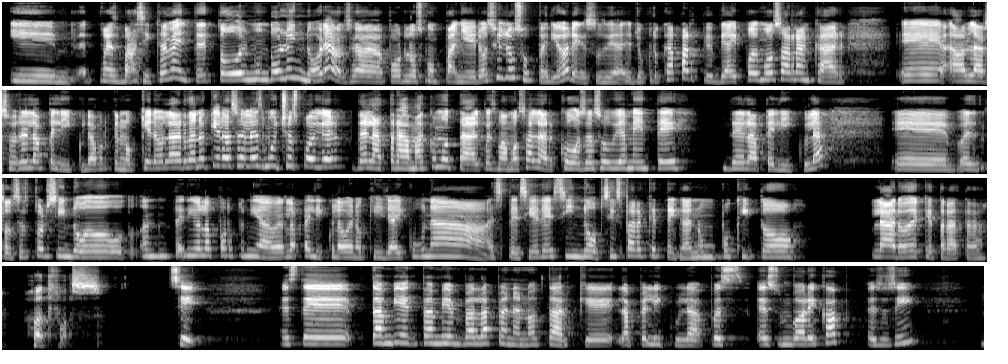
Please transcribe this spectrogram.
y pues básicamente todo el mundo lo ignora, o sea, por los compañeros y los superiores. O sea, yo creo que a partir de ahí podemos arrancar eh, a hablar sobre la película, porque no quiero, la verdad, no quiero hacerles mucho spoiler de la trama como tal, pues vamos a hablar cosas obviamente de la película. Eh, pues, entonces, por si no han tenido la oportunidad de ver la película, bueno, aquí ya hay como una especie de sinopsis para que tengan un poquito claro de qué trata Hot Fuzz. Sí. Este, también, también vale la pena notar que la película, pues, es un body cop, eso sí,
